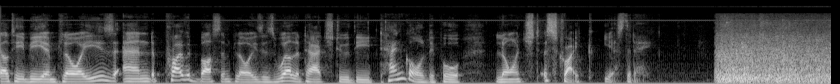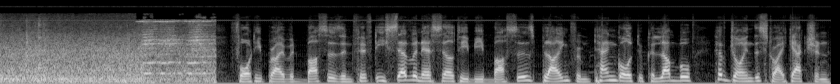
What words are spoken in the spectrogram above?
LTB employees and private bus employees as well attached to the Tangalle depot launched a strike yesterday. 40 private buses and 57 SLTB buses plying from Tangalle to Colombo have joined the strike action.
